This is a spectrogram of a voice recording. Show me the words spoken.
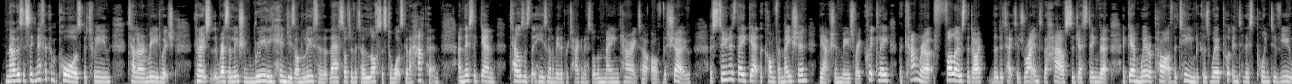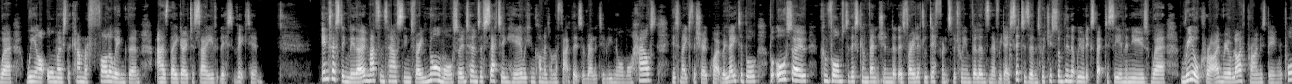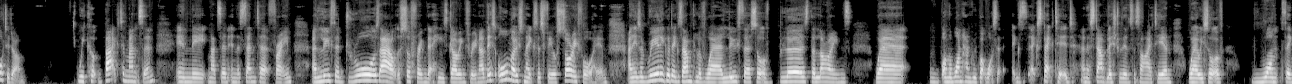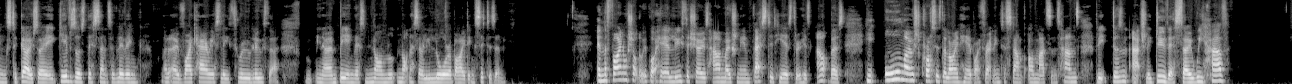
Now there's a significant pause between Teller and Reed, which connotes that the resolution really hinges on Luther, that they're sort of at a loss as to what's going to happen. And this again tells us that he's going to be the protagonist or the main character of the show. As soon as they get the confirmation, the action moves very quickly. The camera follows the, di- the detectives right into the house, suggesting that again, we're a part of the team because we're put into this point of view where we are almost the camera following them as they go to save this victim. Interestingly though, Madsen's house seems very normal, so in terms of setting here, we can comment on the fact that it's a relatively normal house. This makes the show quite relatable, but also conforms to this convention that there's very little difference between villains and everyday citizens, which is something that we would expect to see in the news where real crime, real life crime is being reported on. We cut back to Manson in the Madsen in the center frame and Luther draws out the suffering that he's going through. Now this almost makes us feel sorry for him and is a really good example of where Luther sort of blurs the lines where on the one hand we've got what's ex- expected and established within society and where we sort of want things to go. So it gives us this sense of living, I don't know, vicariously through Luther you know, and being this non, not necessarily law abiding citizen. In the final shot that we've got here, Luther shows how emotionally invested he is through his outburst. He almost crosses the line here by threatening to stamp on Madsen's hands, but he doesn't actually do this. So we have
